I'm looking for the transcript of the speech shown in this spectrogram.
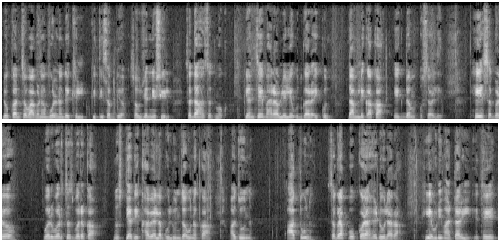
लोकांचं वागणं बोलणं देखील किती सभ्य सौजन्यशील सदा हसतमुख. यांचे भारावलेले उद्गार ऐकून दामले काका एकदम उसळले. हे सगळं वरवरचंच बरं का? नुसत्या देखाव्याला भुलून जाऊ नका. अजून आतून सगळा पोकळ आहे डोलारा. ही एवढी म्हातारी इथे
